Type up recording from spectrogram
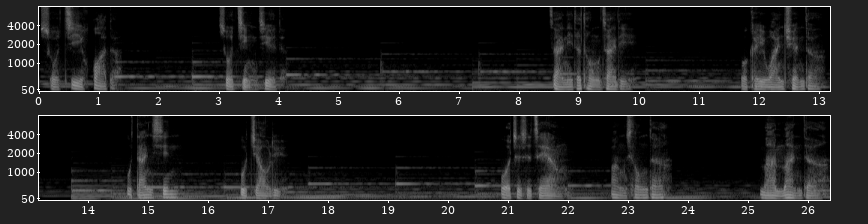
所计划的、所警戒的。在你的同在里，我可以完全的不担心、不焦虑。我只是这样放松的、慢慢的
